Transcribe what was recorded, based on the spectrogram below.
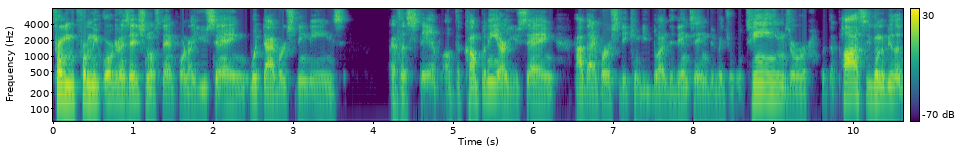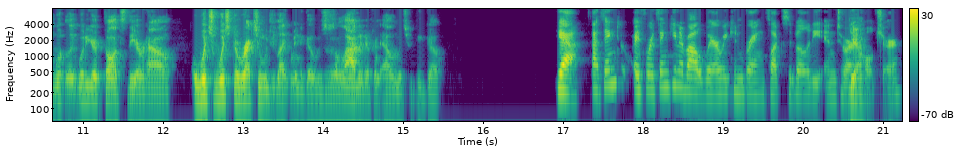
from from the organizational standpoint, are you saying what diversity means as a stamp of the company? Are you saying how diversity can be blended into individual teams or what the policy is going to be like? What like what are your thoughts there? How which which direction would you like me to go? Because there's a lot of different elements we could go. Yeah, I think if we're thinking about where we can bring flexibility into our yeah. culture,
